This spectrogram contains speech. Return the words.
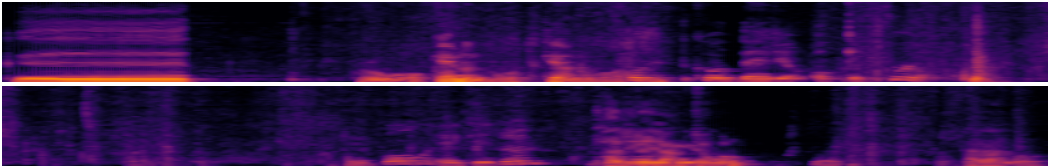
끝. 그리고 어깨는 뭐 어떻게 하는 거 같아? 그거, 그거 내려 어깨 풀러 그리고 애기를 다리를 양쪽으로? 응. 사랑으로?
